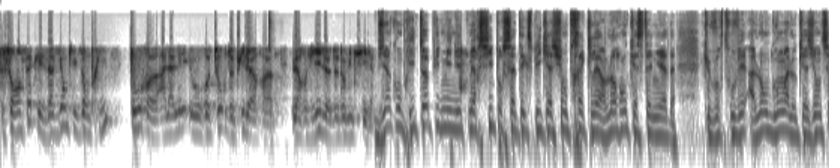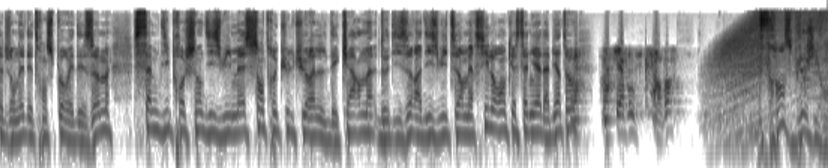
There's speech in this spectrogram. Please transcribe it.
ce sont en fait les avions qu'ils ont pris pour euh, à l'aller et au retour depuis leur, euh, leur ville de domicile. Bien compris, top une minute. Merci pour cette explication très claire. Laurent Castagnède, que vous retrouvez à Langon à l'occasion de cette journée des transports et des hommes. Samedi prochain, 18 mai, Centre culturel des Carmes, de 10h à 18h. Merci Laurent Castagnède, à bientôt. Merci à vous. Au revoir. France Bleu Gironde.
